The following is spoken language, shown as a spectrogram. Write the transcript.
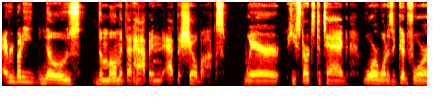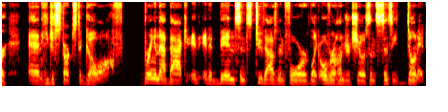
everybody knows the moment that happened at the showbox where he starts to tag war what is it good for and he just starts to go off bringing that back it, it had been since 2004 like over 100 shows since since he'd done it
